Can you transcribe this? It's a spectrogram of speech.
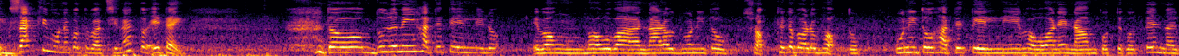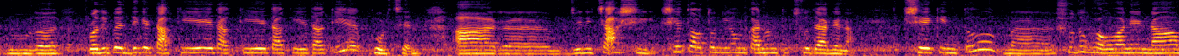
এক্স্যাক্টলি মনে করতে পারছি না, তো এটাই। তো দুজনেই হাতে তেল নিল, এবং ভগবান নারদমণি তো সব থেকে বড় ভক্ত। উনি তো হাতে তেল নিয়ে ভগবানের নাম করতে করতে প্রদীপের দিকে তাকিয়ে তাকিয়ে তাকিয়ে তাকিয়ে ঘুরছেন। আর যিনি চাষি, সে তো অত নিয়ম কানুন কিছু জানে না। সে কিন্তু শুধু ভগবানের নাম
